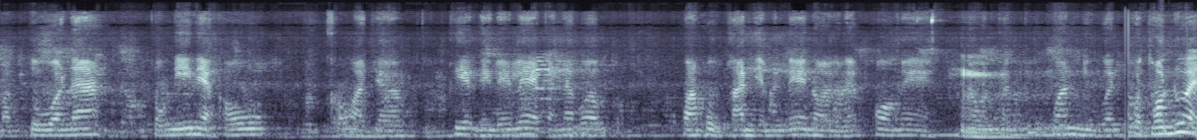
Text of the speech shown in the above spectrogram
ปรับตัวนะ ตรงนี้เนี่ยเขาเขาอาจจะเครียดในแรกๆกันนะเพราะความผูกพันเนี่ยมันแน่นอนอยู่แล้วพ่อแม่อืนมอนกันทุกวันอยู่กันอดทนด้วย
